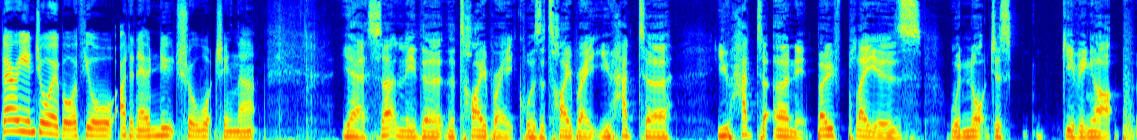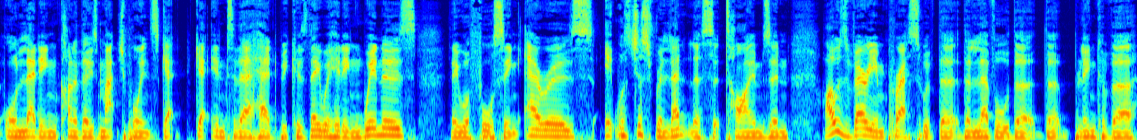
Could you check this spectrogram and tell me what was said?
very enjoyable if you're, I don't know, neutral watching that. Yeah, certainly the the tiebreak was a tiebreak. You had to you had to earn it. Both players were not just giving up or letting kind of those match points get get into their head because they were hitting winners, they were forcing errors. It was just relentless at times and I was very impressed with the the level that that Blinkova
